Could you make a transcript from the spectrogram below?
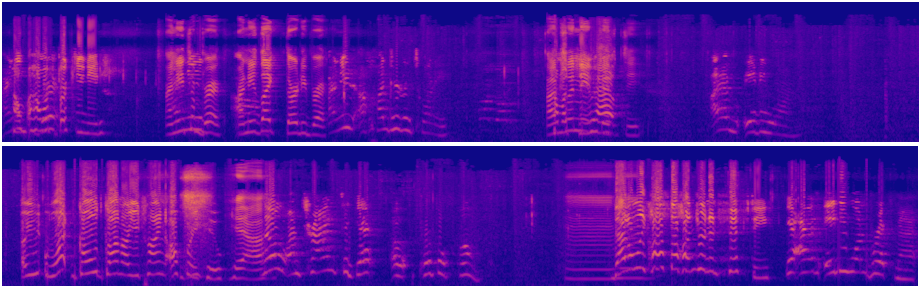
I How, need how brick. much brick do you need? I need I some need, brick. I need um, like 30 brick. I need 120. I how much do need you have? 50. I have 81. Are you what gold gun are you trying to upgrade to? Yeah. No, I'm trying to get a purple pump. Mm, That only cost 150. Yeah, I have 81 brick, Matt.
